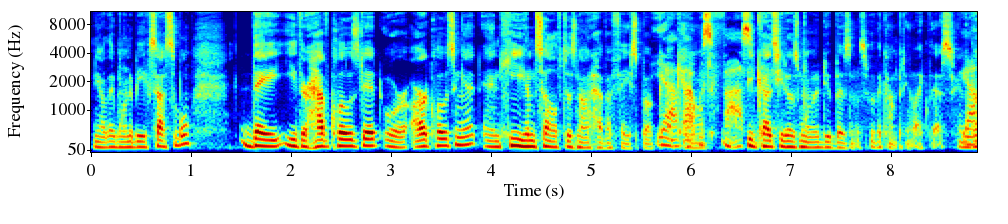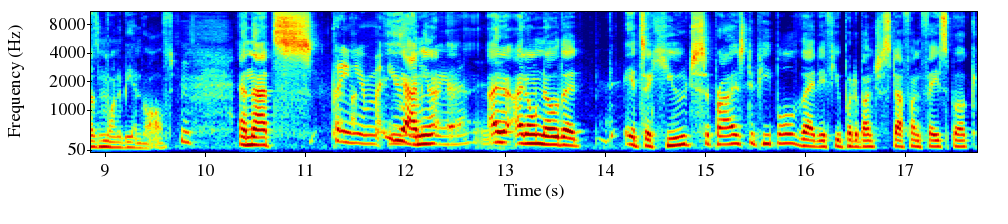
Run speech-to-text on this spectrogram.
You know, they want to be accessible. They either have closed it or are closing it, and he himself does not have a Facebook yeah, account that was fascinating. because he doesn't want to do business with a company like this and yeah. doesn't want to be involved. and that's putting your, your yeah. I mean, I, I don't know that it's a huge surprise to people that if you put a bunch of stuff on Facebook,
